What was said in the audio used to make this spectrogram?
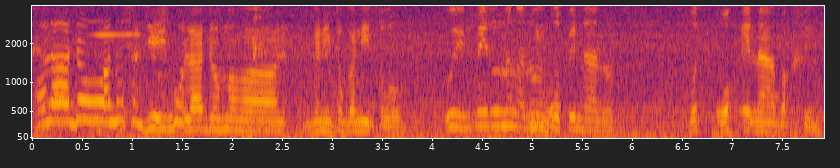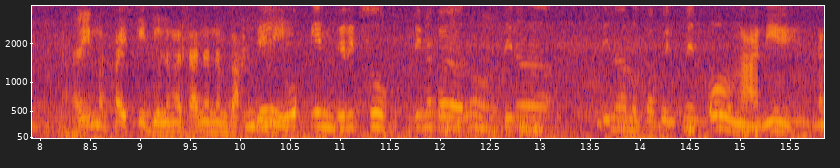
Wala daw ano sa gym, wala daw mga ganito-ganito. Uy, mayroon ng ano, open na ano, walk- walk-in na vaccine. Ay, magpa-schedule na nga sana ng Hindi, vaccine. eh. walk-in, diretso. Hindi na pa, ano, hindi na, hindi na magpa-appointment. Oo nga ni, nag,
